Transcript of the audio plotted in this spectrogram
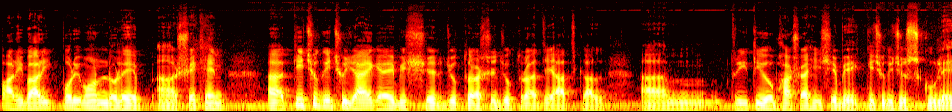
পারিবারিক পরিমণ্ডলে শেখেন কিছু কিছু জায়গায় বিশ্বের যুক্তরাষ্ট্রের যুক্তরাজ্যে আজকাল তৃতীয় ভাষা হিসেবে কিছু কিছু স্কুলে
